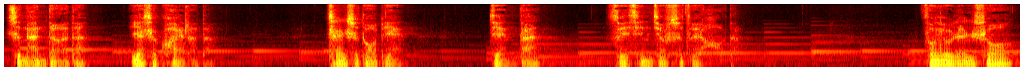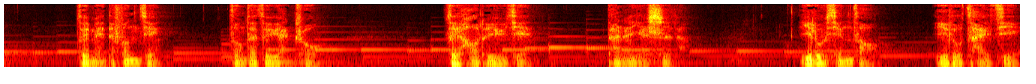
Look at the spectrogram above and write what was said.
是难得的。也是快乐的。尘世多变，简单，随心就是最好的。总有人说，最美的风景，总在最远处。最好的遇见，当然也是的。一路行走，一路采集，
